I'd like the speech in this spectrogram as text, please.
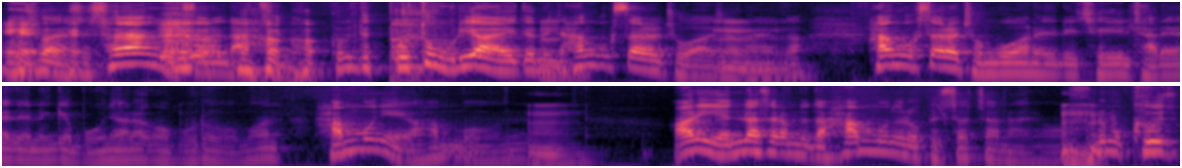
좋아했어요. 서양 역사는 라틴어. 그런데 보통 우리 아이들은 이제 한국사를 좋아하잖아요. 그러니까 한국사를 전공하는 애들이 제일 잘해야 되는 게 뭐냐라고 물어보면 한문이에요, 한문. 음. 아니 옛날 사람들 다 한문으로 글 썼잖아요. 그러면 그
